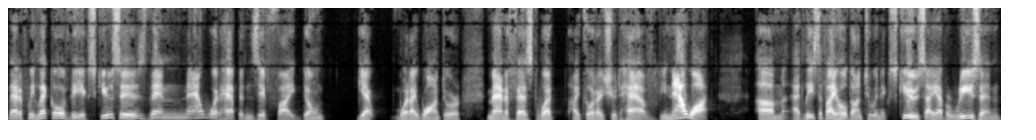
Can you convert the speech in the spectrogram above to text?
that if we let go of the excuses, then now what happens if I don't get what I want or manifest what I thought I should have. You now what? Um, at least if I hold on to an excuse, I have a reason,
